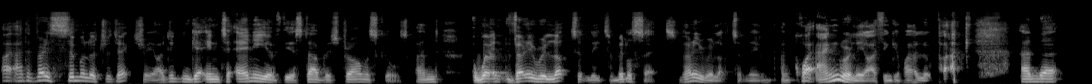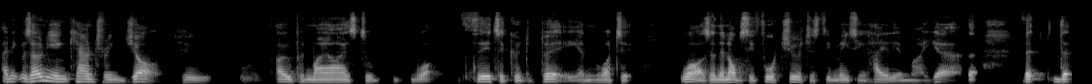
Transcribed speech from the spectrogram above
I had a very similar trajectory. I didn't get into any of the established drama schools and went very reluctantly to Middlesex, very reluctantly and quite angrily. I think if I look back, and uh, and it was only encountering John who opened my eyes to what theatre could be and what it was, and then obviously fortuitously meeting Hayley in my year that that that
